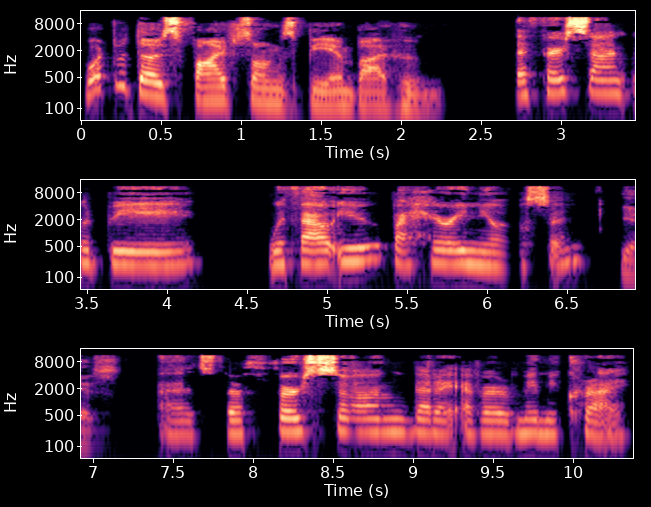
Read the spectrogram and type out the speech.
what would those five songs be and by whom? The first song would be Without You by Harry Nilsson. Yes. Uh, it's the first song that I ever made me cry.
